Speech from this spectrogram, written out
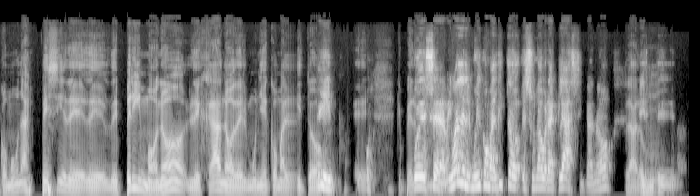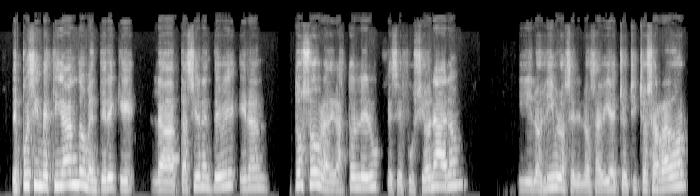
como una especie de, primo, ¿no? Lejano del muñeco maldito. Sí, puede ser. Igual el muñeco maldito es una obra clásica, ¿no? Claro. Este, Después investigando me enteré que la adaptación en TV eran dos obras de Gastón Leroux que se fusionaron y los libros se los había hecho Chicho Serrador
